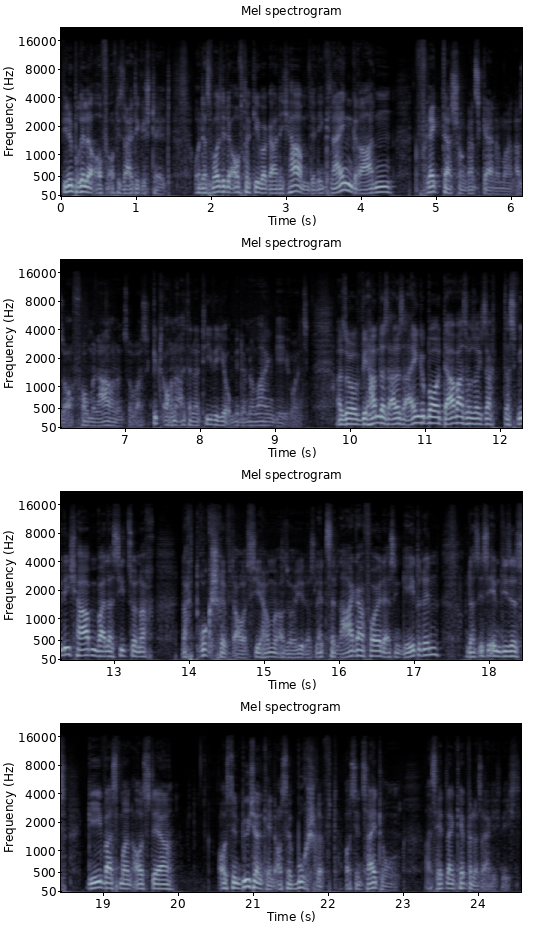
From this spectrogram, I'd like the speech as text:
wie eine Brille auf, auf die Seite gestellt. Und das wollte der Auftraggeber gar nicht haben, denn in kleinen Graden fleckt das schon ganz gerne mal, also auch Formularen und sowas. Es gibt auch eine Alternative hier mit dem normalen G übrigens. Also wir haben das alles eingebaut. Da war es dass ich gesagt, das will ich haben, weil das sieht so nach, nach Druckschrift aus. Hier haben wir also hier das letzte Lagerfeuer, da ist ein G drin und das ist eben dieses G, was man aus der aus den Büchern kennt, aus der Buchschrift, aus den Zeitungen. Als Headline kennt man das eigentlich nicht.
